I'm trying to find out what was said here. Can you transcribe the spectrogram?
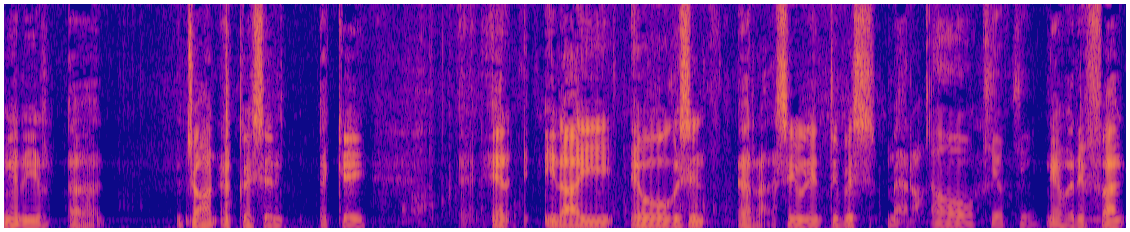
ngeri uh, John ekkeisen ekkei e, er irai e evogesin era siurin tipis määrä. Oh, okei, okay, okei. Okay. Ngeveri fang,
